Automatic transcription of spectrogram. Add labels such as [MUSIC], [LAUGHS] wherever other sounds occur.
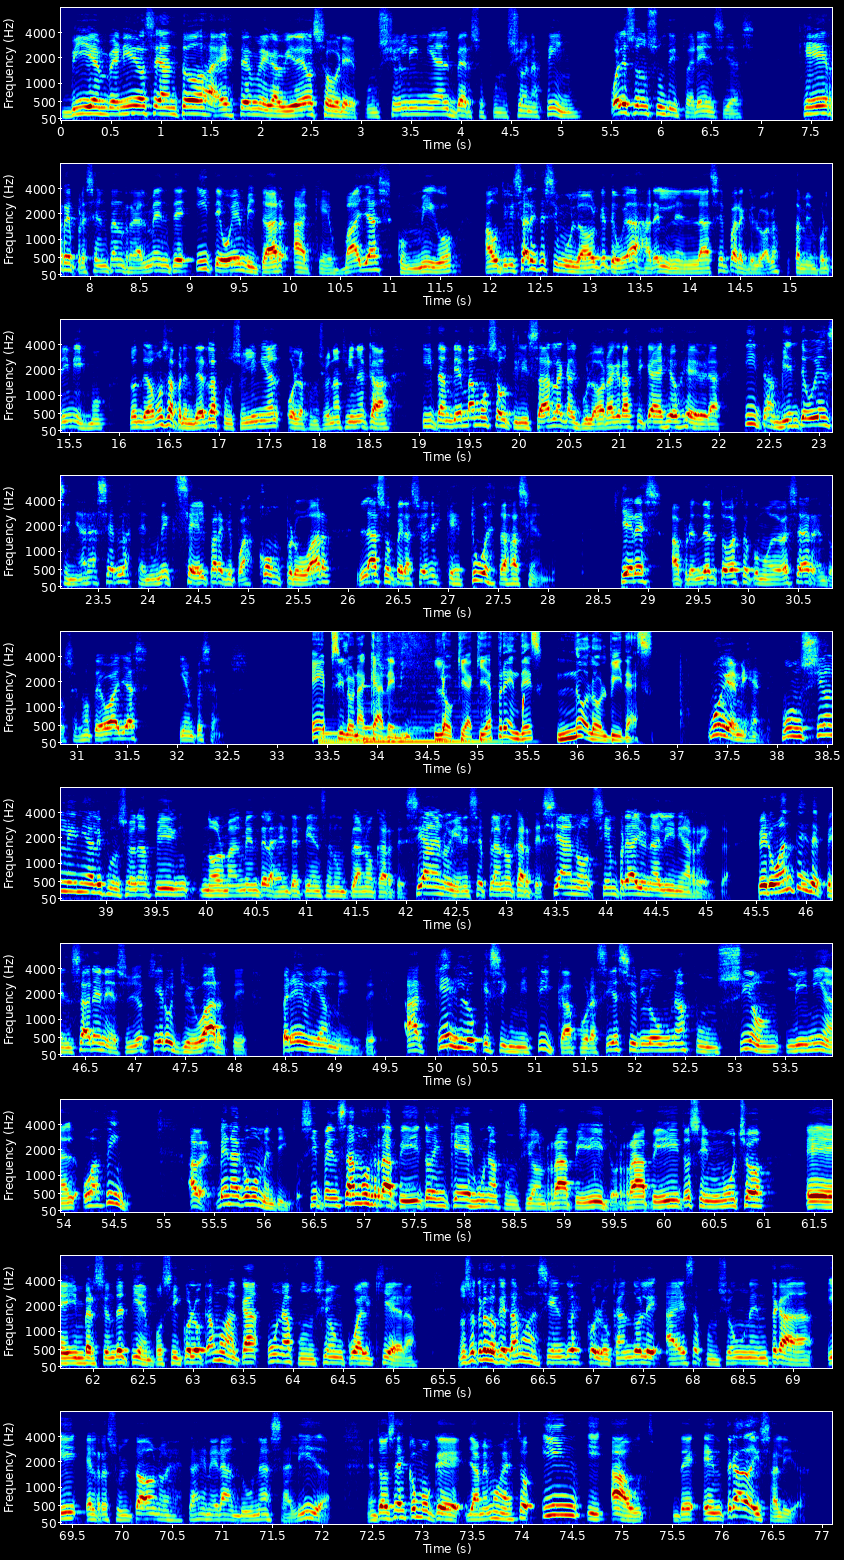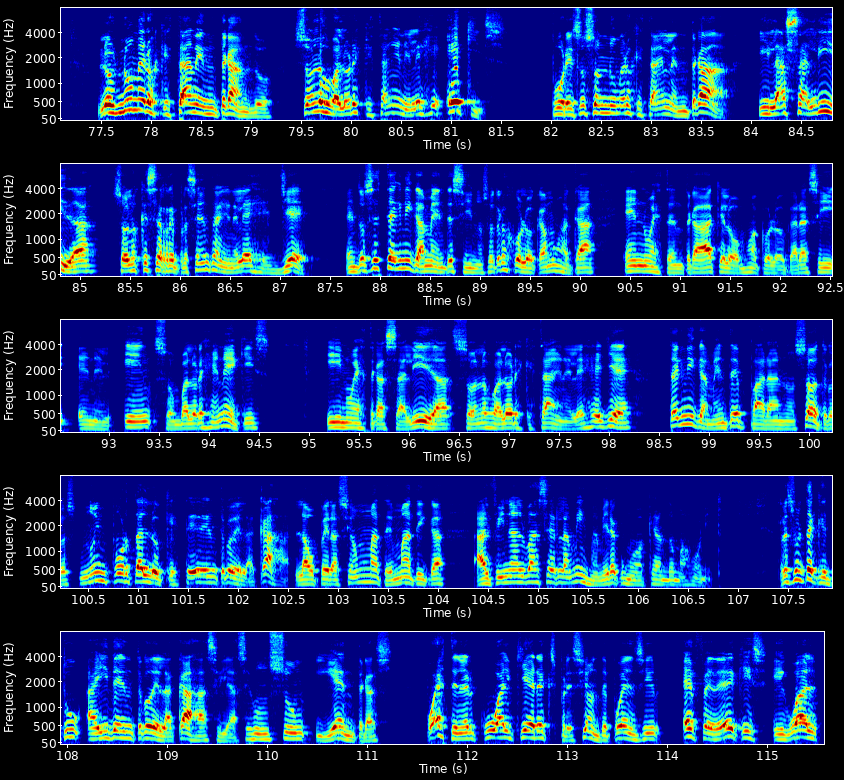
Bienvenidos sean todos a este mega video sobre función lineal versus función afín. ¿Cuáles son sus diferencias? ¿Qué representan realmente? Y te voy a invitar a que vayas conmigo a utilizar este simulador que te voy a dejar el enlace para que lo hagas también por ti mismo, donde vamos a aprender la función lineal o la función afín acá y también vamos a utilizar la calculadora gráfica de GeoGebra y también te voy a enseñar a hacerlo hasta en un Excel para que puedas comprobar las operaciones que tú estás haciendo. ¿Quieres aprender todo esto como debe ser? Entonces no te vayas y empecemos. Epsilon Academy. Lo que aquí aprendes, no lo olvidas. Muy bien, mi gente. Función lineal y función afín, normalmente la gente piensa en un plano cartesiano y en ese plano cartesiano siempre hay una línea recta. Pero antes de pensar en eso, yo quiero llevarte previamente a qué es lo que significa, por así decirlo, una función lineal o afín. A ver, ven acá un momentito. Si pensamos rapidito en qué es una función, rapidito, rapidito, sin mucha eh, inversión de tiempo, si colocamos acá una función cualquiera, nosotros lo que estamos haciendo es colocándole a esa función una entrada y el resultado nos está generando una salida. Entonces es como que llamemos esto in y out, de entrada y salida. Los números que están entrando son los valores que están en el eje X. Por eso son números que están en la entrada. Y la salida son los que se representan en el eje Y. Entonces técnicamente si nosotros colocamos acá en nuestra entrada, que lo vamos a colocar así, en el in son valores en X, y nuestra salida son los valores que están en el eje Y, técnicamente para nosotros no importa lo que esté dentro de la caja, la operación matemática al final va a ser la misma. Mira cómo va quedando más bonito. Resulta que tú ahí dentro de la caja, si le haces un zoom y entras, puedes tener cualquier expresión. Te pueden decir f de x igual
